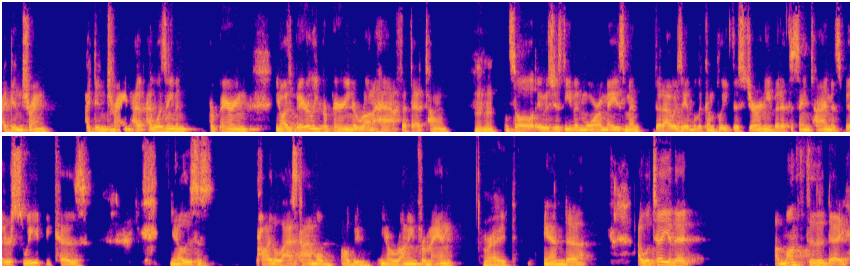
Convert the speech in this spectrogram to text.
I didn't train. I didn't mm-hmm. train. I, I, wasn't even preparing. You know, I was barely preparing to run a half at that time. Mm-hmm. And so it was just even more amazement that I was able to complete this journey. But at the same time, it's bittersweet because, you know, this is probably the last time I'll, I'll be, you know, running for Manny. Right. And uh, I will tell you that a month to the day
